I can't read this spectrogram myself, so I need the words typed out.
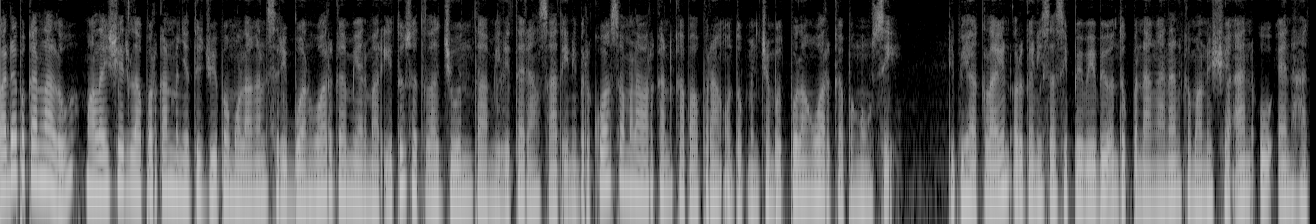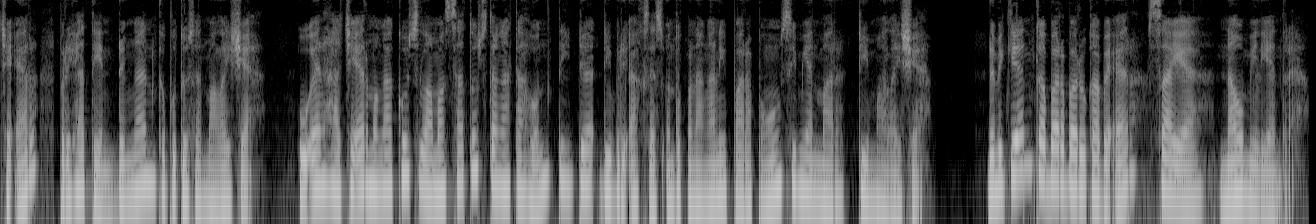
Pada pekan lalu, Malaysia dilaporkan menyetujui pemulangan seribuan warga Myanmar itu setelah junta militer yang saat ini berkuasa menawarkan kapal perang untuk menjemput pulang warga pengungsi. Di pihak lain, Organisasi PBB untuk Penanganan Kemanusiaan UNHCR prihatin dengan keputusan Malaysia. UNHCR mengaku selama satu setengah tahun tidak diberi akses untuk menangani para pengungsi Myanmar di Malaysia. Demikian kabar baru KBR, saya Naomi Liandra.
